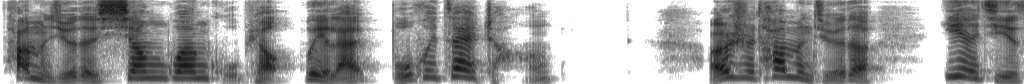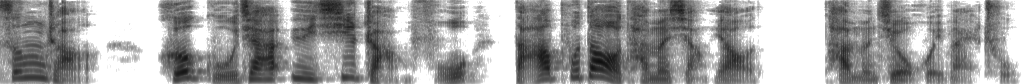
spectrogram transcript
他们觉得相关股票未来不会再涨。而是他们觉得业绩增长和股价预期涨幅达不到他们想要的，他们就会卖出。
